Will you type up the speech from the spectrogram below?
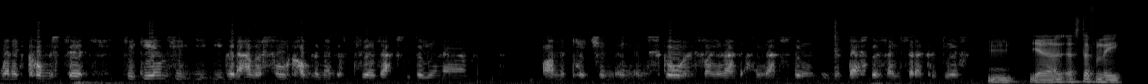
when it comes to, to games, you, you, you're going to have a full complement of players actually being um, on the pitch and, and, and scoring for you. That, I think that's the, the best advice that I could give. Mm. Yeah, that's definitely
